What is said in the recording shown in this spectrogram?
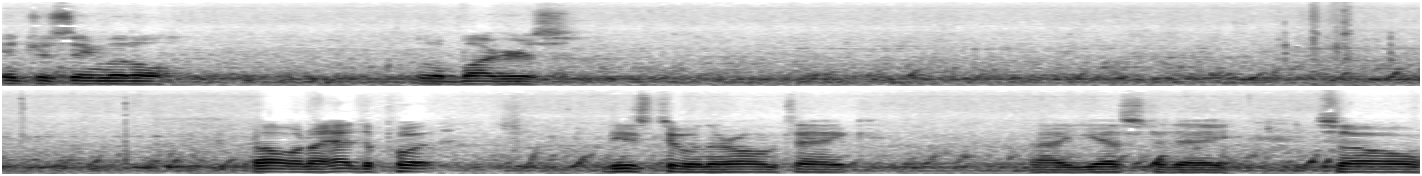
interesting little little buggers. Oh, and I had to put these two in their own tank uh, yesterday. So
